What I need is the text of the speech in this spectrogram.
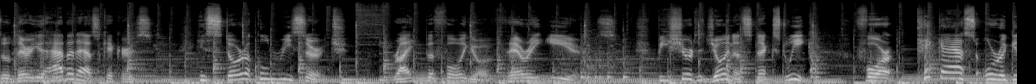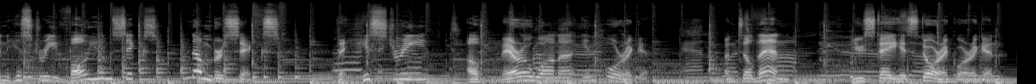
So there you have it, ass kickers. Historical research right before your very ears. Be sure to join us next week for Kick Ass Oregon History Volume 6, Number 6 The History of Marijuana in Oregon. Until then, you stay historic, Oregon,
